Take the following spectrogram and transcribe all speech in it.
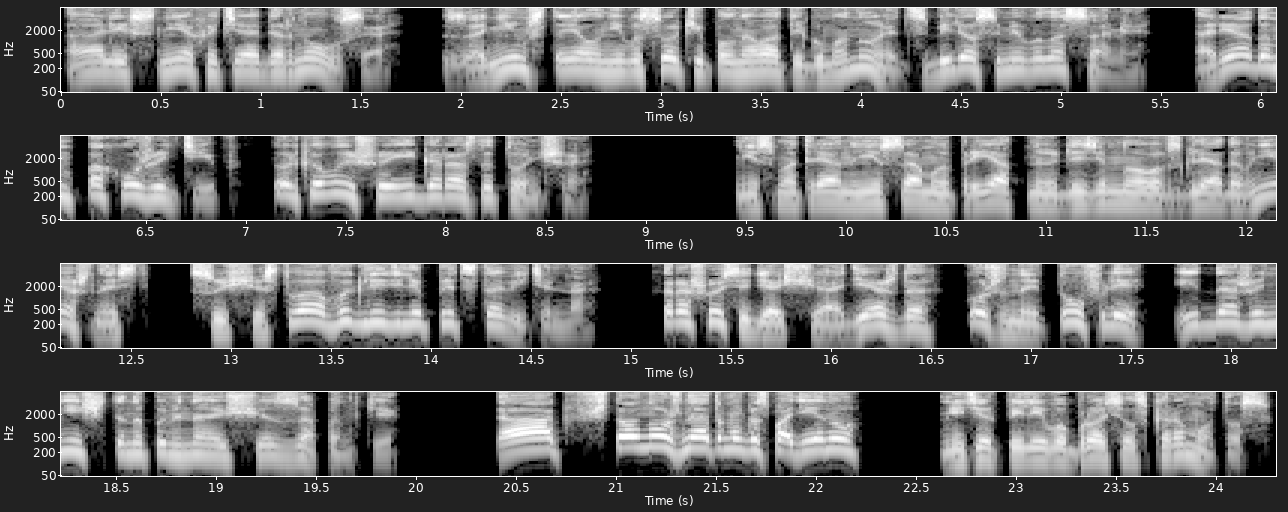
Алекс нехотя обернулся. За ним стоял невысокий полноватый гуманоид с белесыми волосами, а рядом похожий тип, только выше и гораздо тоньше. Несмотря на не самую приятную для земного взгляда внешность, существа выглядели представительно. Хорошо сидящая одежда, кожаные туфли и даже нечто напоминающее запонки. «Так, что нужно этому господину?» — нетерпеливо бросил Скоромотус.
